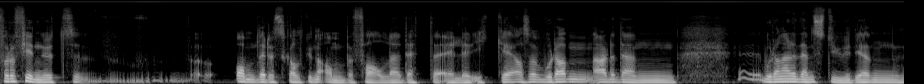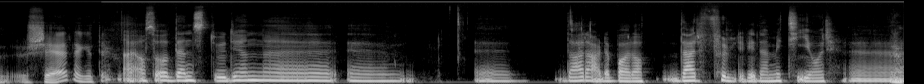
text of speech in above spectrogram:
for å finne ut om dere skal kunne anbefale dette eller ikke? Altså, hvordan er det den hvordan er det den studien skjer, egentlig? Nei, altså Den studien eh, eh, Der er det bare at Der følger vi dem i ti år eh, ja.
